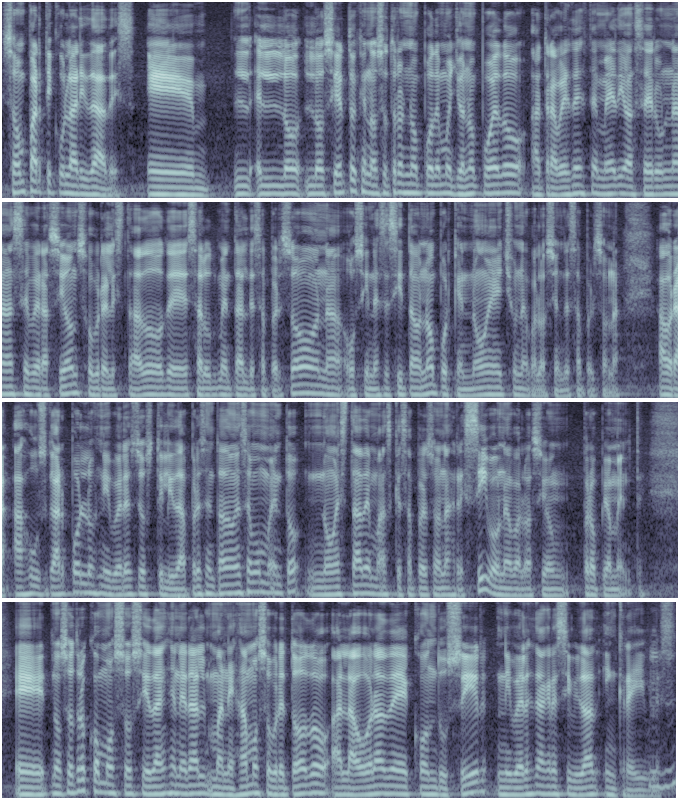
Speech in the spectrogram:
Son particularidades. Eh, lo, lo, cierto es que nosotros no podemos, yo no puedo a través de este medio hacer una aseveración sobre el estado de salud mental de esa persona o si necesita o no, porque no he hecho una evaluación de esa persona. Ahora, a juzgar por los niveles de hostilidad presentados en ese momento, no está de más que esa persona reciba una evaluación propiamente. Eh, nosotros como sociedad en general manejamos sobre todo a la hora de conducir niveles de agresividad increíbles.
